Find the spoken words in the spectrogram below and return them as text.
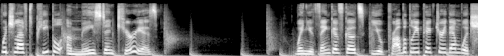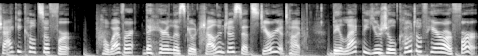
which left people amazed and curious. When you think of goats, you probably picture them with shaggy coats of fur. However, the hairless goat challenges that stereotype. They lack the usual coat of hair or fur.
